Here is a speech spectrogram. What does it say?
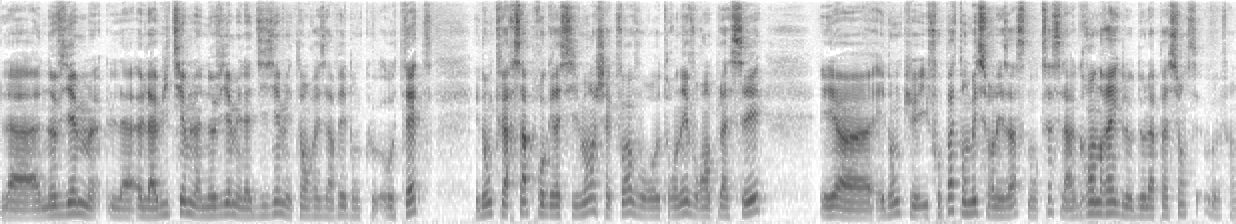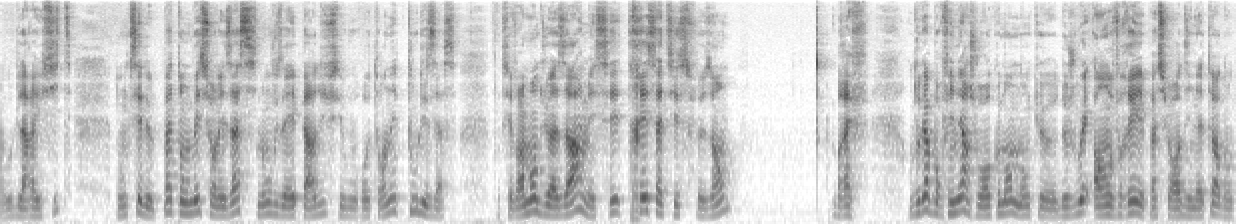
La 9e, la, la 8e, la 9e et la 10e étant réservées donc aux têtes. Et donc faire ça progressivement, à chaque fois vous retournez, vous remplacez, euh, et, donc, il faut pas tomber sur les as. Donc ça, c'est la grande règle de la patience, euh, enfin, ou de la réussite. Donc c'est de pas tomber sur les as, sinon vous avez perdu si vous retournez tous les as. Donc c'est vraiment du hasard, mais c'est très satisfaisant. Bref. En tout cas, pour finir, je vous recommande donc euh, de jouer en vrai et pas sur ordinateur. Donc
